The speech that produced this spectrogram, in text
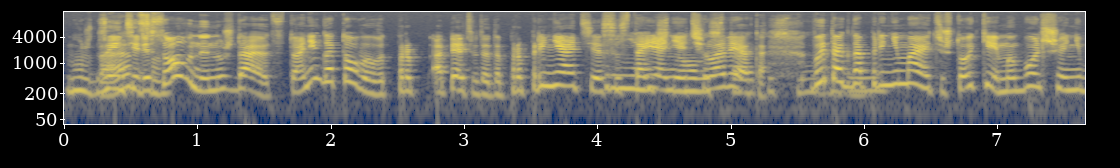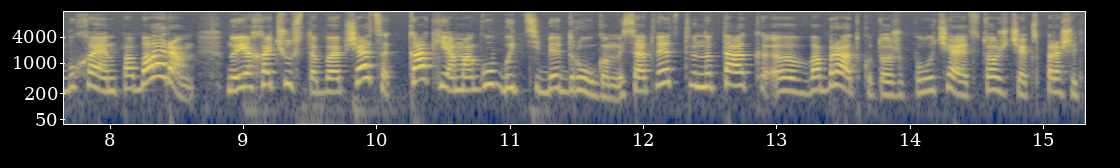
Нуждаются. заинтересованы нуждаются, то они готовы вот про- опять вот это про принятие Принять состояния человека. статус, да, Вы тогда да. принимаете, что окей, мы больше не бухаем по барам, но я хочу с тобой общаться, как я могу быть тебе другом? И, соответственно, так э, в обратку тоже получается. Тоже человек спрашивает,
